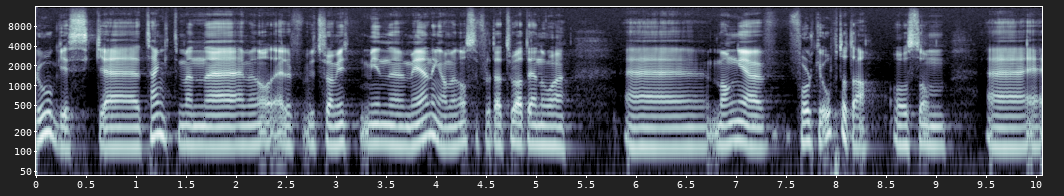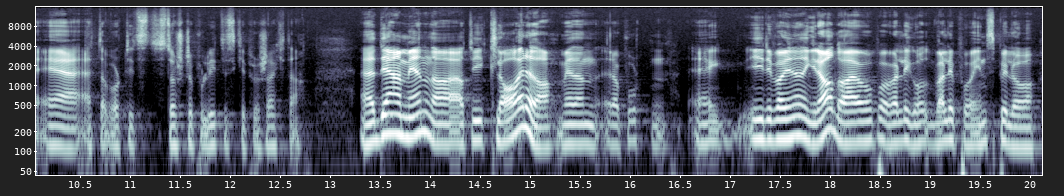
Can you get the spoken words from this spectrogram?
logisk eh, tenkt, men, eh, men, ut fra mitt, mine meninger, men også fordi jeg tror at det er noe eh, mange folk er opptatt av, og som eh, er et av vår tids største politiske prosjekter. Det jeg mener da, at vi klarer da, med den rapporten I varierende grad, og jeg håper veldig, veldig på innspill og,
